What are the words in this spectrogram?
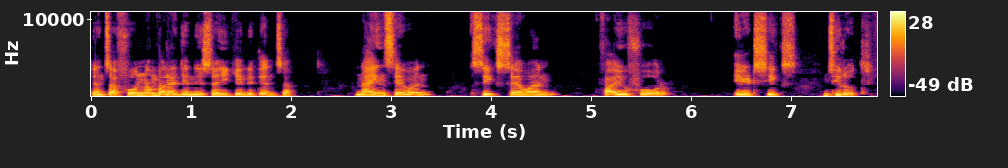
त्यांचा फोन नंबर आहे ज्यांनी सही केली त्यांचा. Nine seven six seven five four eight six zero three.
